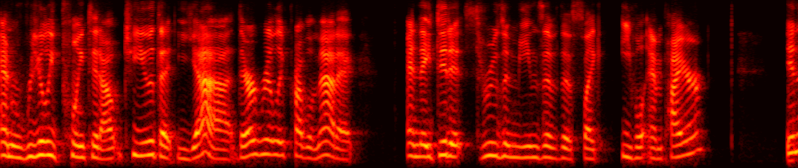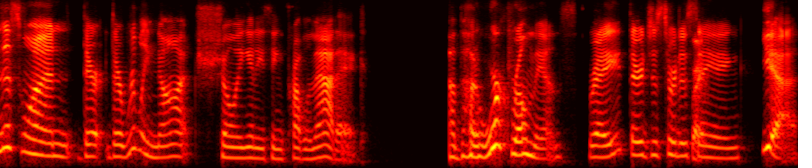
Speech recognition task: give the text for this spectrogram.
and really pointed out to you that yeah, they're really problematic and they did it through the means of this like evil empire. In this one, they're they're really not showing anything problematic about a work romance, right? They're just sort of Right. saying, yeah,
